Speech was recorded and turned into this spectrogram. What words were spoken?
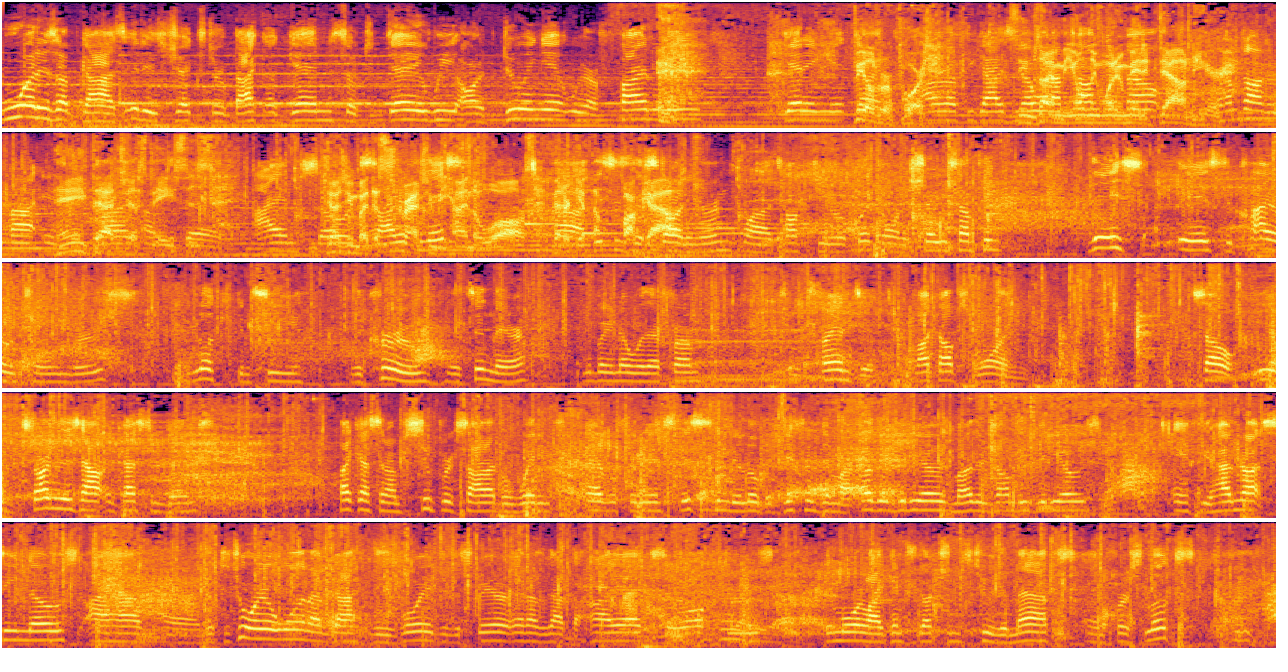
What is up guys, it is Jegster back again, so today we are doing it, we are finally getting it Field done. report. I don't know if you guys Seems know what I'm I'm the only one who made it down here. I'm talking about is Ain't that just aces? I am so Judging by the scratching behind the walls, I better Uh, get the fuck out. this is the starting room. While I talk to you real quick, I want to show you something. This is the cryo chambers. If you look, you can see the crew that's in there. Anybody know where they're from? From Transit, Black Ops 1. So, we have started this out in custom games. Like I said, I'm super excited. I've been waiting forever for this. This is going to be a little bit different than my other videos, my other zombie videos. If you have not seen those, I have uh, the tutorial one, I've got the Voyage of Despair, and I've got the IX, the walkthroughs. They're more like introductions to the maps and first looks.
